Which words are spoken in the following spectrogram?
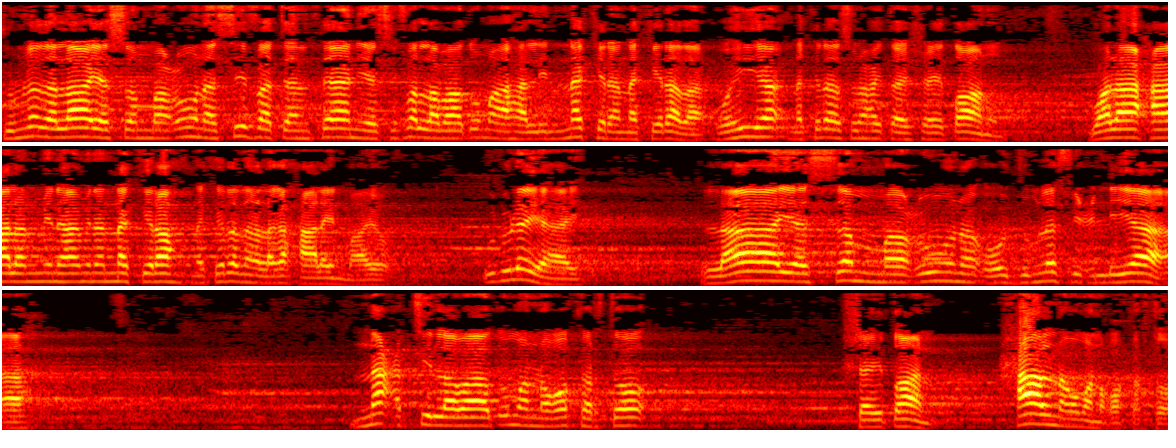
jumlada laa yasamacuuna sifatan haaniya sifo labaad uma aha linnakira nakirada. Wa hiya nakiradaasuna waxay tahay shayطaanu walaa xaalan minha min annakira nakiradana laga xaalayn maayo. Wuxuu leeyahay laa yasamacuuna oo jumlo ficliyaa ah nacti labaad uma noqon karto shayطaan xaalna uma noqon karto.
